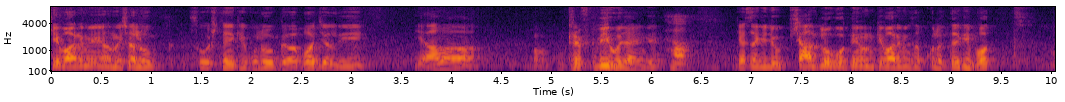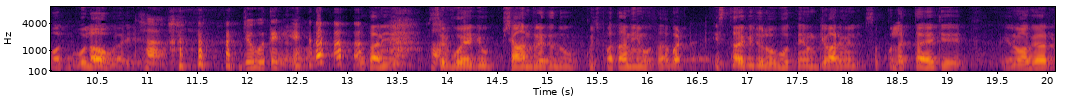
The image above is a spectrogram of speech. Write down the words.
के बारे में हमेशा लोग सोचते हैं कि वो लोग बहुत जल्दी यहाँ वहाँ ड्रिफ्ट भी हो जाएँगे। हाँ। जैसा कि जो शांत लोग होते हैं उनके बारे में सबको लगता है कि बहुत बहुत भोला होगा ये। हाँ जो होते नहीं है। होता नहीं है। हाँ। सिर्फ़ वो है कि वो शांत रहते हैं तो कुछ पता नहीं होता बट इस तरह के जो लोग होते हैं उनके बारे में सबको लगता है कि यू नो अगर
